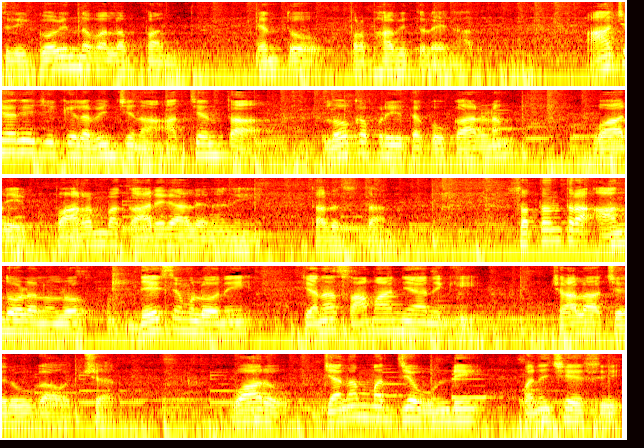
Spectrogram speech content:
శ్రీ గోవిందవల్లభ్ పంత్ ఎంతో ప్రభావితులైనారు. ఆచార్యజీకి లభించిన అత్యంత లోకప్రియతకు కారణం వారి ప్రారంభ కార్యాలయనని తలుస్తాను. స్వతంత్ర ఆందోళనలో దేశంలోని జన సామాన్యానికి చాలా చేరువుగా వచ్చారు. వారు జనం మధ్య ఉండి పనిచేసి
